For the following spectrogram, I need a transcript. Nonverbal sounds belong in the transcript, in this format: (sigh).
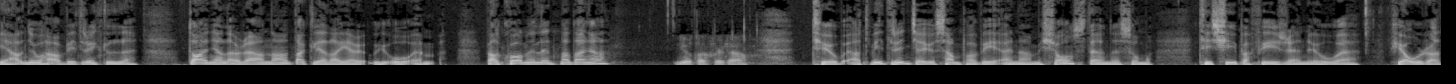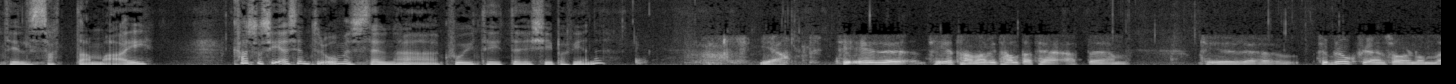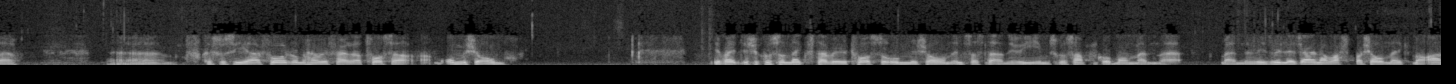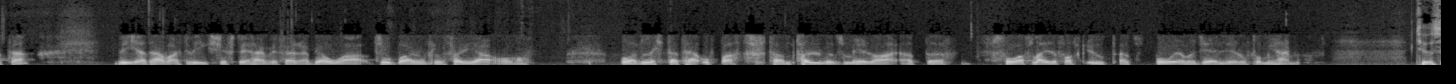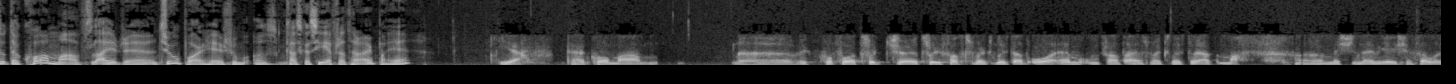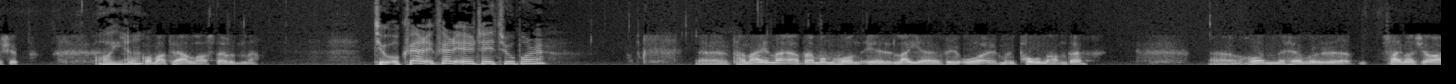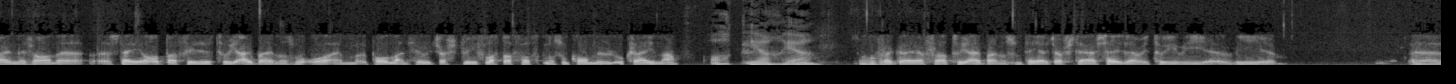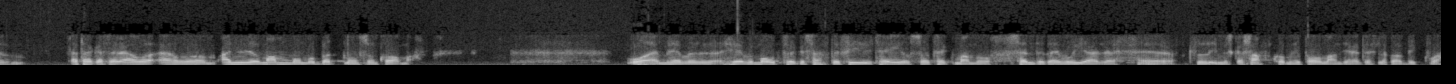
Ja, nu har vi drinkt til Daniel og Rana, daglig leder i OM. Velkommen i Lintna, Daniel. Jo, takk for det. Til at vi drinkt jo sammen ved en misjonsstevne som til Kipa 4 nå, fjorda til satta mai. Kan du si jeg synes om en stevne hvor til Kipa 4? Ja, det er, det er tannet vi talte til at um, det er, til bruk for en sånn om uh, Eh, vad ska jag säga? Forum har vi färre att ta sig om sig om. Jag vet inte hur som lägst har vi ta sig om sig om insatsen i Imsko samkommer, men, men vi vill gärna vara sig om och att. Vi att det har varit vikskifte här vid färre bjöa trobar runt till följa och och att lyfta det här upp att ta en tölven som är att uh, få fler folk ut att spå evangelier runt om i hemmet. Så så det kommer flere trobar her som kan skal se fra att här. Ja, det kommer uh, vi kan få tre folk som er knyttet av OM om en som er knyttet av MAF uh, Mission Aviation Fellowship. Oh, ja. Som kommer til alle støvnene. Jo, og hver, hver er det trobar? Uh, han ena att man hon är lejer för OM i Polandet Uh, hon hever senast jag är när sån stäja åtta för två arbeten som OM Poland hur just vi flotta folk som kommer ur Ukraina. Och ja, ja. Så hon frågar jag från två arbeten som det är just där säger vi två vi vi eh att tacka för av av andra mammor och barn som kommer. Og jeg hever, hever mottøkket det fire til, og så tenker man å sende det videre eh, til imenska samkommer i Poland, jeg heter slipper Bikva.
